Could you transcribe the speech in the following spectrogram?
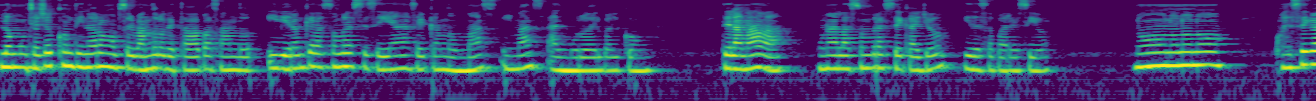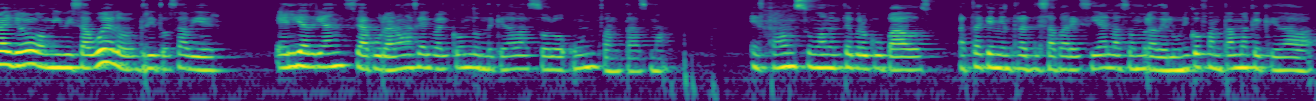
Los muchachos continuaron observando lo que estaba pasando y vieron que las sombras se seguían acercando más y más al muro del balcón. De la nada, una de las sombras se cayó y desapareció. No, no, no, no. ¿Cuál se cayó? Mi bisabuelo, gritó Xavier. Él y Adrián se apuraron hacia el balcón donde quedaba solo un fantasma. Estaban sumamente preocupados hasta que mientras desaparecía la sombra del único fantasma que quedaba,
